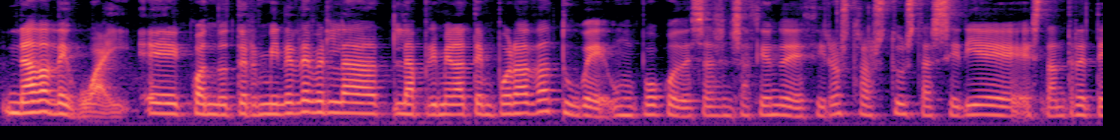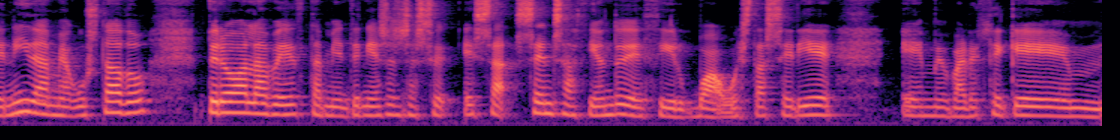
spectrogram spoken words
nada de guay. Eh, cuando terminé de ver la, primera temporada tuve un poco de esa sensación de decir, ostras, tú, esta serie está entretenida, me ha gustado, pero a la vez también tenía esa, sensación de decir, wow, esta serie eh, me parece que... Mm,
